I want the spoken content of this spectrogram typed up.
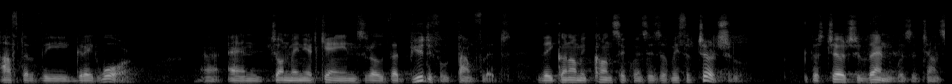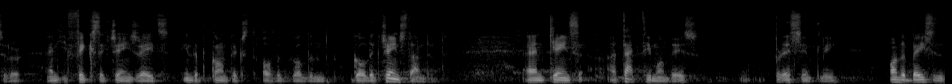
after the Great War. Uh, and John Maynard Keynes wrote that beautiful pamphlet, The Economic Consequences of Mr. Churchill, because Churchill then was the Chancellor and he fixed exchange rates in the context of the golden, gold exchange standard. And Keynes attacked him on this presently, on the basis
